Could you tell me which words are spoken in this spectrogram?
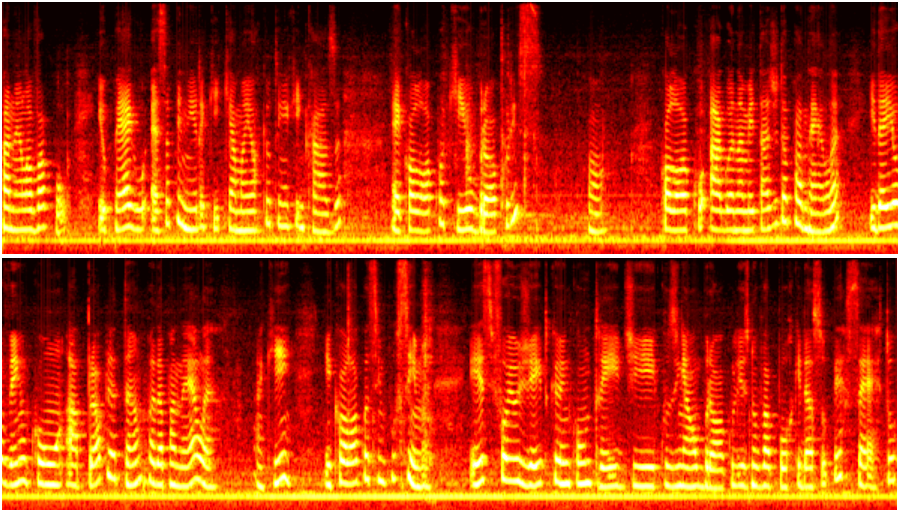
panela a vapor? Eu pego essa peneira aqui, que é a maior que eu tenho aqui em casa, é, coloco aqui o brócolis, ó, coloco água na metade da panela e daí eu venho com a própria tampa da panela aqui e coloco assim por cima. Esse foi o jeito que eu encontrei de cozinhar o brócolis no vapor que dá super certo.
